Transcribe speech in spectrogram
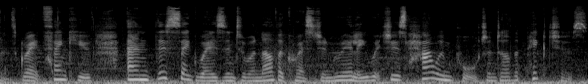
That's great, thank you. And this segues into another question, really, which is how important are the pictures?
